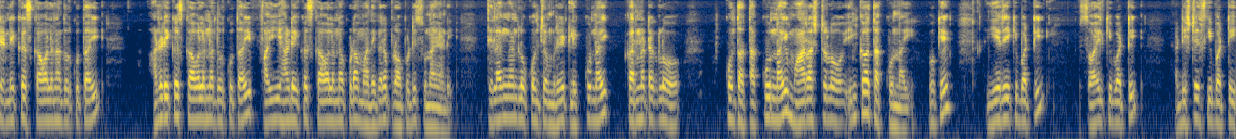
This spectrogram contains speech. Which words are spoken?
టెన్ ఏకర్స్ కావాలన్నా దొరుకుతాయి హండ్రెడ్ ఏకర్స్ కావాలన్నా దొరుకుతాయి ఫైవ్ హండ్రెడ్ ఏకర్స్ కావాలన్నా కూడా మా దగ్గర ప్రాపర్టీస్ ఉన్నాయండి. తెలంగాణలో కొంచెం రేట్లు ఎక్కువ ఉన్నాయి కర్ణాటకలో కొంత తక్కువ ఉన్నాయి మహారాష్ట్రలో ఇంకా తక్కువ ఉన్నాయి ఓకే? ఏరియాకి బట్టి సాయిల్కి బట్టి డిస్టెన్స్కి బట్టి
